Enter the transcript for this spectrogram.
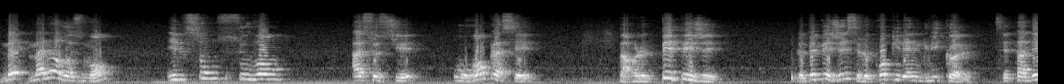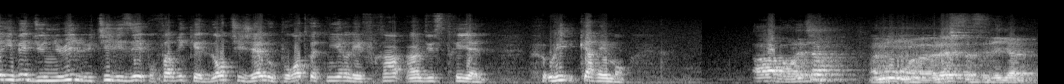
Mais malheureusement, ils sont souvent associés ou remplacés par le PPG. Le PPG, c'est le propylène glycol. C'est un dérivé d'une huile utilisée pour fabriquer de l'antigel ou pour entretenir les freins industriels. Oui, carrément. Ah bah on les tient. Ah non, euh, laisse, ça c'est légal.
